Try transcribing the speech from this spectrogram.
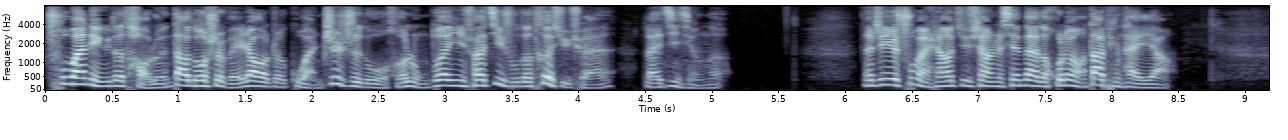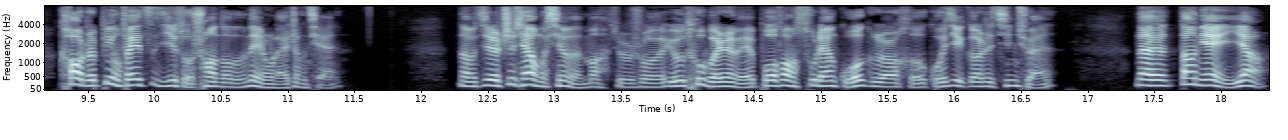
出版领域的讨论大多是围绕着管制制度和垄断印刷技术的特许权来进行的。那这些出版商就像是现在的互联网大平台一样，靠着并非自己所创造的内容来挣钱。那我记得之前有个新闻嘛，就是说 YouTube 认为播放苏联国歌和国际歌是侵权，那当年也一样。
